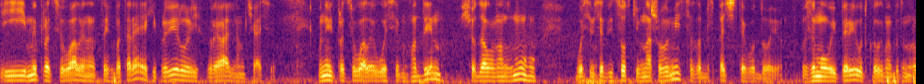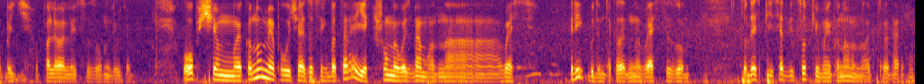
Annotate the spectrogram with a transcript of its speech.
І ми працювали на цих батареях і перевірили їх в реальному часі. Вони відпрацювали 8 годин, що дало нам змогу 80% нашого місця забезпечити водою в зимовий період, коли ми будемо робити опалювальний сезон людям. В общем, економія виходить цих батарей, якщо ми візьмемо на весь рік, будемо так казати, на весь сезон, то десь 50% ми економимо електроенергії.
